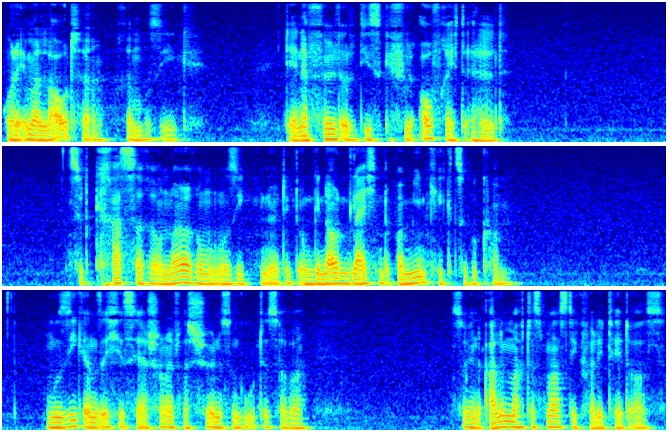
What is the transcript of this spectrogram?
oder immer lautere Musik, die einen erfüllt oder dieses Gefühl aufrecht erhält. Es wird krassere und neuere Musik benötigt, um genau den gleichen Dopaminkick zu bekommen. Musik an sich ist ja schon etwas Schönes und Gutes, aber so in allem macht das Maß die Qualität aus.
